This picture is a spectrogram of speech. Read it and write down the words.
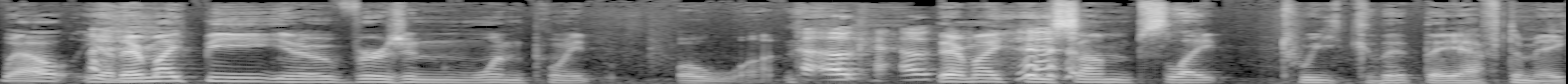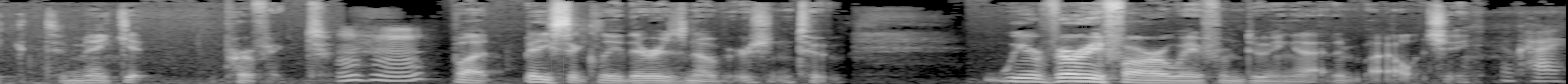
well, yeah, there might be you know version one point oh one. Uh, okay, okay. There might be some slight tweak that they have to make to make it perfect, mm-hmm. but basically there is no version two. We're very far away from doing that in biology. Okay.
